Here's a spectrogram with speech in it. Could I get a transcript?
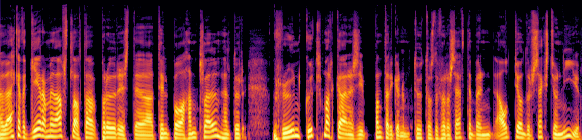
höfðu ekkert að gera með afslátt af bröðrist eða tilbúða handklæðum heldur hrun gullmarkaðarins í bandaríkjunum 24. september 1869.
